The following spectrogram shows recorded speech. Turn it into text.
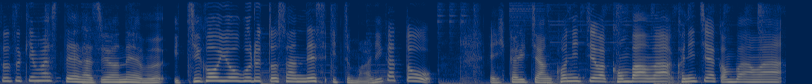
続きましてラジオネームいちごヨーグルトさんです。いつもありがとう。えひかりちゃんこんにちは。こんばんは。こんにちはこんばんは。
